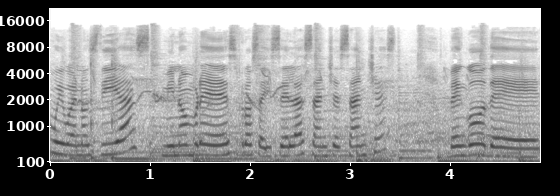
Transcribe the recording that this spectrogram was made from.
muy buenos días. Mi nombre es Rosa Isela Sánchez Sánchez. Vengo de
